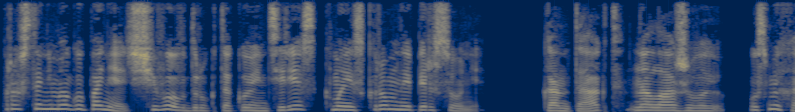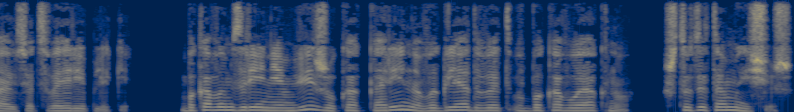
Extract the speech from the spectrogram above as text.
Просто не могу понять, с чего вдруг такой интерес к моей скромной персоне. Контакт налаживаю, усмехаюсь от своей реплики. Боковым зрением вижу, как Карина выглядывает в боковое окно. Что ты там ищешь?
